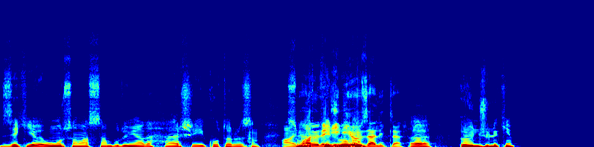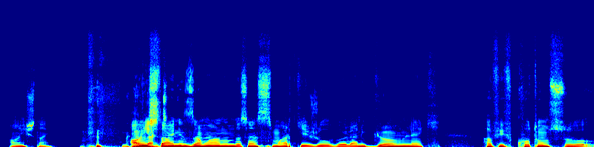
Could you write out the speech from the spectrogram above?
Zeki ve umursamazsan bu dünyada her şeyi kotarırsın. Aynen Smart öyle. En iyi casual'ın- özellikler. Evet. Öncülü kim? Einstein. Çıktı? zamanında sen smart casual böyle hani gömlek, hafif kotumsu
